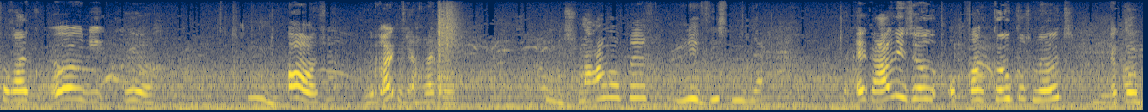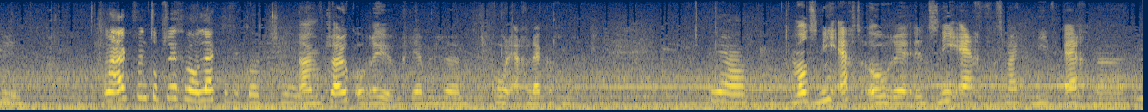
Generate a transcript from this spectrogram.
vooruit. Oh, die... Hier. Oh, het ruikt niet echt lekker. Hmm, smaak op zich. Niet vies, niet lekker. Ik hou niet zo op van kokosnoot. Ik ook niet. Maar ik vind het op zich wel lekker voor kokosnoot. Ja, maar het zijn ook Oreo's. Die hebben ze gewoon echt lekker gemaakt. Ja. Want het is niet echt Oreo. Het is niet echt. Het smaakt niet echt naar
